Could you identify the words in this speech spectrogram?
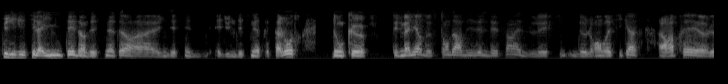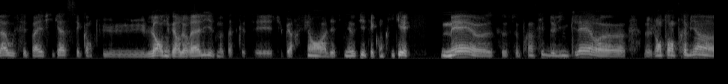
plus difficile à imiter d'un dessinateur à une et d'une dessinatrice à l'autre. Donc, c'est une manière de standardiser le dessin et de, le rendre efficace. Alors après, euh, là où c'est pas efficace, c'est quand tu lornes vers le réalisme, parce que c'est super chiant à dessiner aussi, c'est compliqué. Mais euh, ce, principe de ligne claire, euh, j'entends très bien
